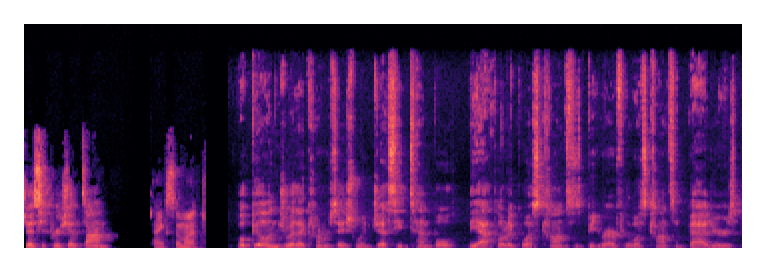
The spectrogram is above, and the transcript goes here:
Jesse, appreciate the time. Thanks so much. Hope you'll enjoy that conversation with Jesse Temple, the Athletic Wisconsin's beat writer for the Wisconsin Badgers.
